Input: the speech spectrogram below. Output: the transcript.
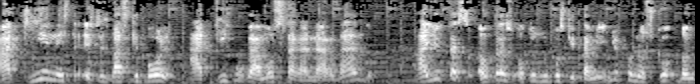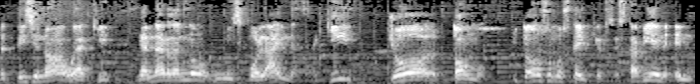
Aquí en este, este es básquetbol, aquí jugamos a ganar dando. Hay otras, otras, otros grupos que también yo conozco donde te dicen, no, güey, aquí ganar dando mis polainas. Aquí yo tomo y todos somos takers. Está bien, en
